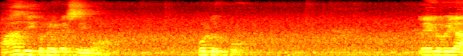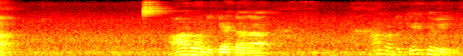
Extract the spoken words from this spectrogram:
பாதியை கொண்டு என்ன செய்வோம்? கொடுப்போம். இல்லையா ஆண்டவன் கேட்டாரா? ஆண்டவன் கேட்கவே இல்லை.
